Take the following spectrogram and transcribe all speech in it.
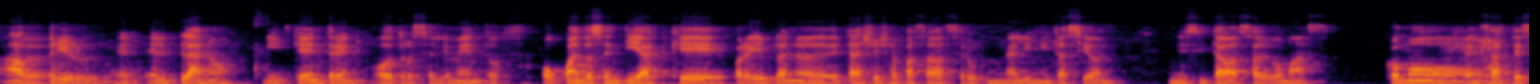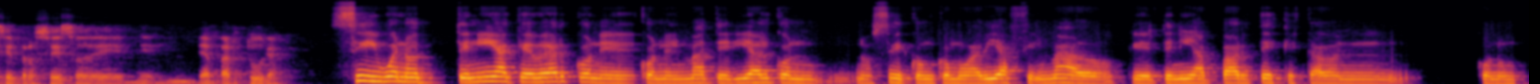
a abrir el, plano y que entren otros elementos, o cuando sentías que por ahí el plano de detalle ya pasaba a ser una limitación, necesitabas algo más. ¿Cómo pensaste ese proceso de, apertura? Sí, bueno, tenía que ver con el, con el, material, con, no sé, con cómo había filmado, que tenía partes que estaban con,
